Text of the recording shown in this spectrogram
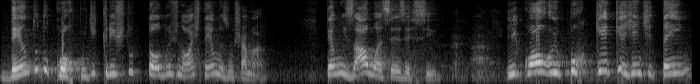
dentro do corpo de Cristo todos nós temos um chamado. Temos algo a ser exercido. E qual e por que que a gente tem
